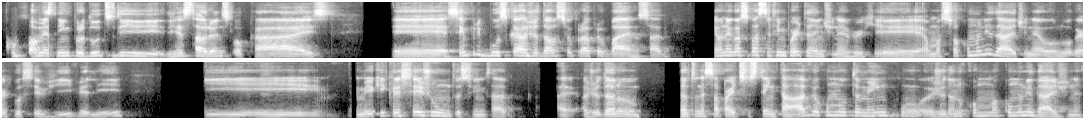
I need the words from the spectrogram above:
consome, assim, produtos de, de restaurantes locais, é, sempre busca ajudar o seu próprio bairro, sabe? É um negócio bastante importante, né? Porque é uma só comunidade, né? O lugar que você vive ali e meio que crescer junto, assim, sabe? Ajudando tanto nessa parte sustentável como também ajudando como uma comunidade, né?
